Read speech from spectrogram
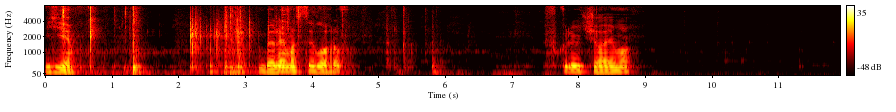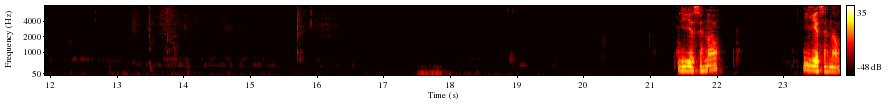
Є. Беремо осцилограф. Включаємо. Є сигнал. Є сигнал.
